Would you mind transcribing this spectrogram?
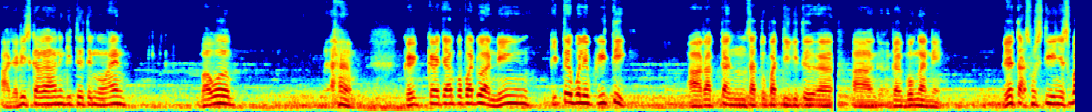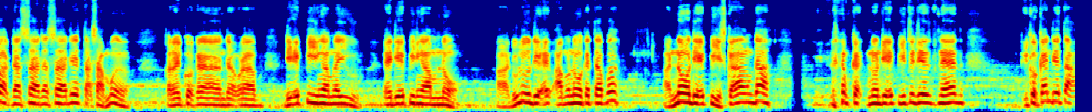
Ha, jadi sekarang ni kita tengok kan, bahawa kerajaan perpaduan ni kita boleh kritik uh, rakan satu parti kita uh, uh, gabungan ni. Dia tak semestinya sebab dasar-dasar dia tak sama. Kalau ikutkan uh, DAP dengan Melayu eh DAP dengan UMNO uh, dulu di UMNO kata apa? Uh, no DAP sekarang dah no DAP tu dia sebenarnya ikutkan dia tak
